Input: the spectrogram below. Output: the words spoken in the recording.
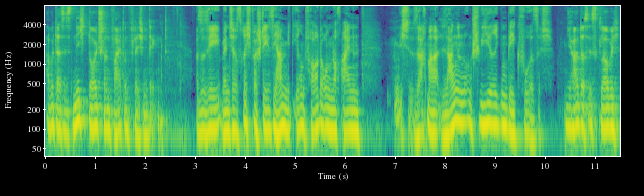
aber das ist nicht deutschlandweit und flächendeckend. Also Sie, wenn ich das richtig verstehe, Sie haben mit Ihren Forderungen noch einen, ich sag mal, langen und schwierigen Weg vor sich. Ja, das ist, glaube ich,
